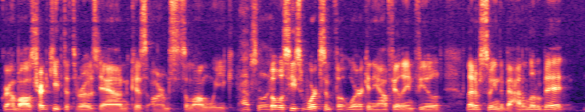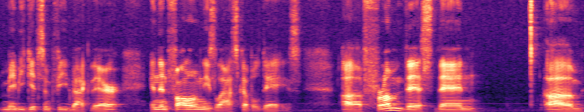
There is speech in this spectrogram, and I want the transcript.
ground balls. Try to keep the throws down because arms it's a long week. Absolutely. But we'll see work some footwork in the outfield, infield. Let them swing the bat a little bit. Maybe get some feedback there, and then follow them these last couple days. Uh, from this, then um,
